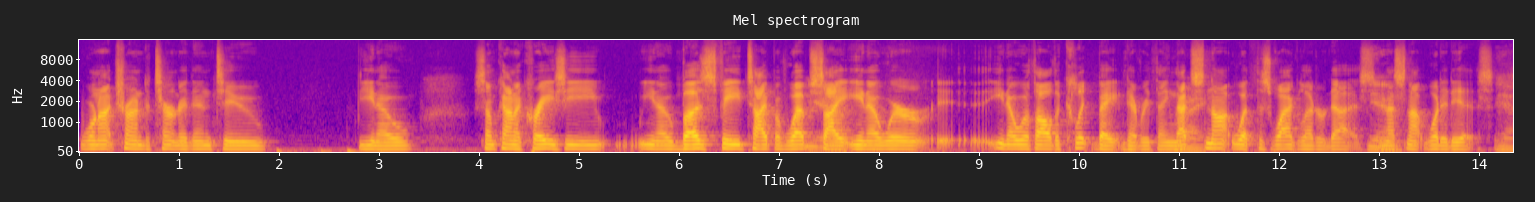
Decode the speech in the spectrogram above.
we're not trying to turn it into, you know, some kind of crazy, you know, BuzzFeed type of website, Yeah. you know, where, you know, with all the clickbait and everything. That's Right. not what this Zweig letter does, Yeah. and that's not what it is. Yeah.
